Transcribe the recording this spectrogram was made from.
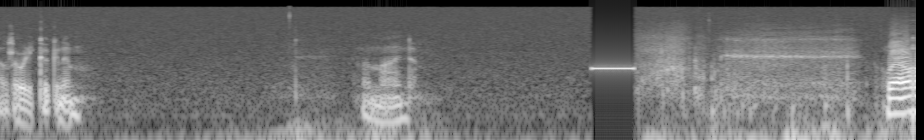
I was already cooking him. In my mind. Well,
